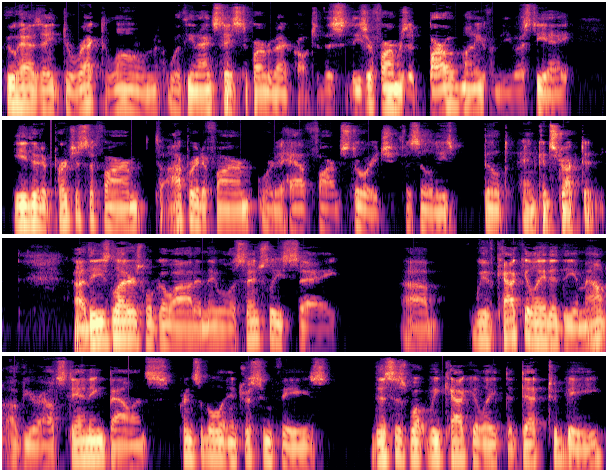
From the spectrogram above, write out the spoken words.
who has a direct loan with the United States Department of Agriculture. This, these are farmers that borrowed money from the USDA, either to purchase a farm, to operate a farm, or to have farm storage facilities built and constructed. Uh, these letters will go out and they will essentially say, uh, we have calculated the amount of your outstanding balance, principal, interest, and fees. This is what we calculate the debt to be.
